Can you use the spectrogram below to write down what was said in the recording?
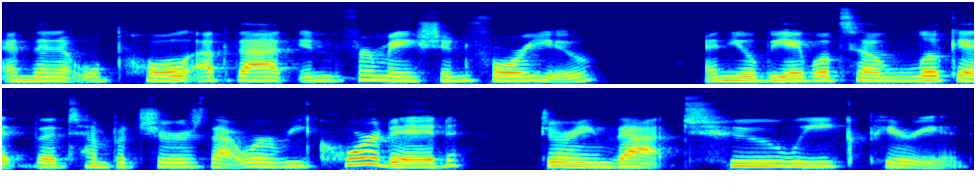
And then it will pull up that information for you. And you'll be able to look at the temperatures that were recorded during that two-week period.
